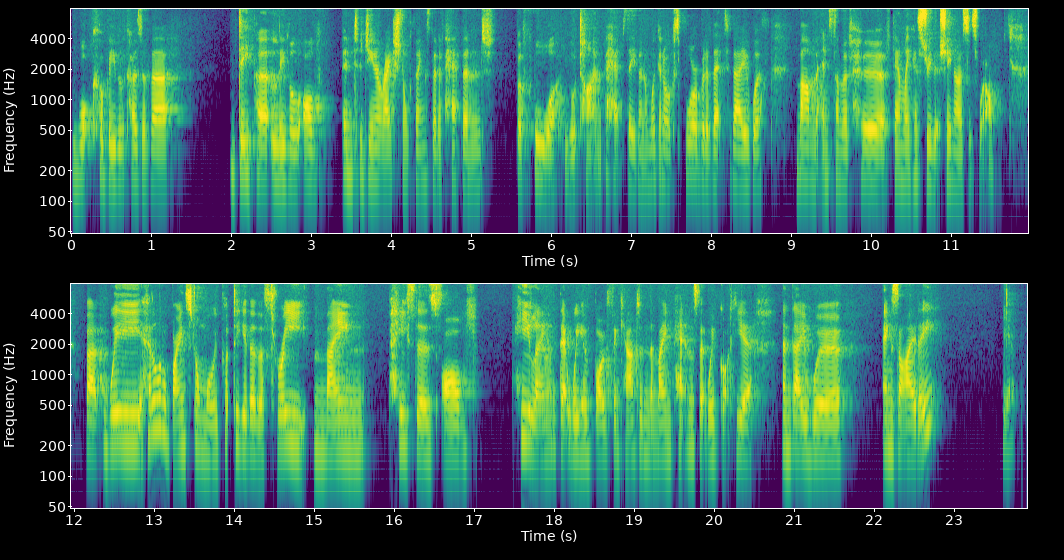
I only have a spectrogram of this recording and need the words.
what could be because of a deeper level of intergenerational things that have happened before your time, perhaps even. And we're going to explore a bit of that today with mum and some of her family history that she knows as well. But we had a little brainstorm where we put together the three main pieces of healing that we have both encountered in the main patterns that we've got here. And they were anxiety, Yep.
